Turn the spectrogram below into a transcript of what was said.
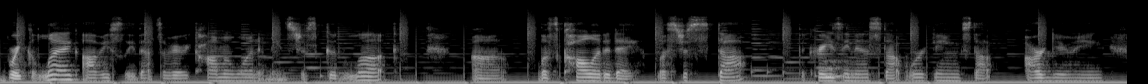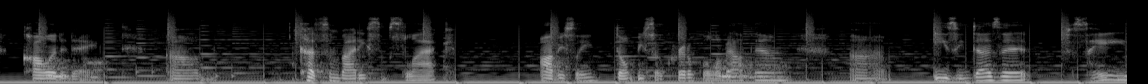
Break a leg, obviously, that's a very common one. It means just good luck. Uh, let's call it a day. Let's just stop the craziness, stop working, stop arguing, call it a day. Um, cut somebody some slack. Obviously, don't be so critical about them. Um, easy does it. Just hey,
